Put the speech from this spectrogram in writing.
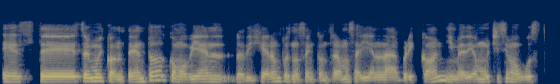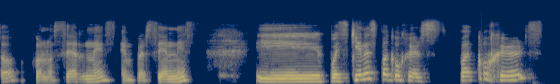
Este, estoy muy contento, como bien lo dijeron, pues nos encontramos ahí en la Bricon y me dio muchísimo gusto conocerles en personas. Y pues, ¿quién es Paco Hertz? Paco Hertz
